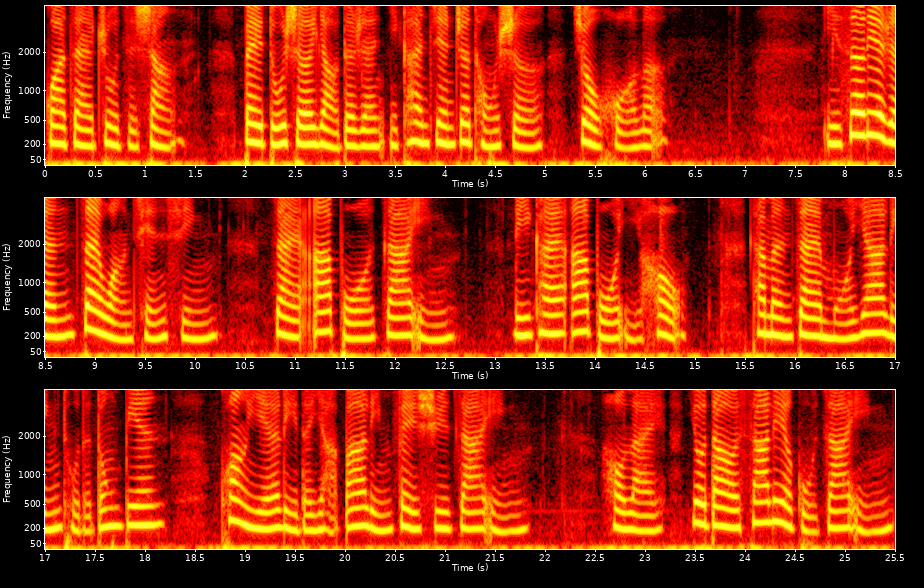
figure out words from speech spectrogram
挂在柱子上，被毒蛇咬的人一看见这铜蛇就活了。以色列人再往前行，在阿伯扎营，离开阿伯以后。他们在摩押领土的东边旷野里的亚巴林废墟扎营，后来又到撒列谷扎营。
